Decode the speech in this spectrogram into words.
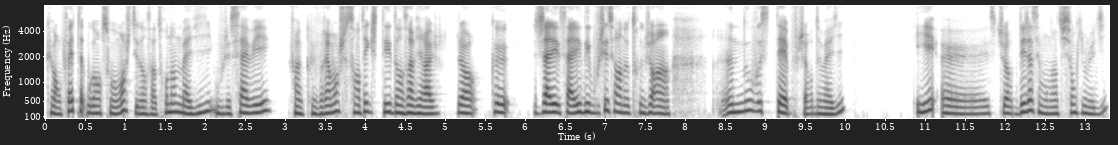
que en fait, en ce moment, j'étais dans un tournant de ma vie où je savais, enfin, que vraiment, je sentais que j'étais dans un virage. Genre, que j'allais, ça allait déboucher sur un autre truc, genre un, un nouveau step, genre, de ma vie. Et genre, déjà, c'est mon intuition qui me le dit.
